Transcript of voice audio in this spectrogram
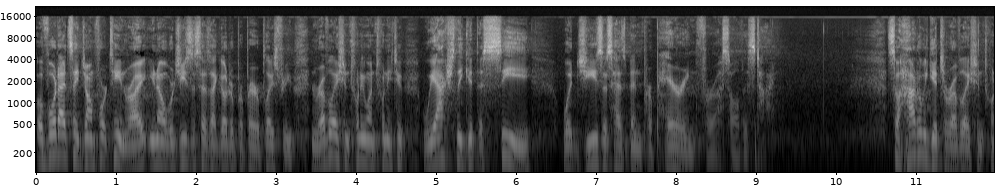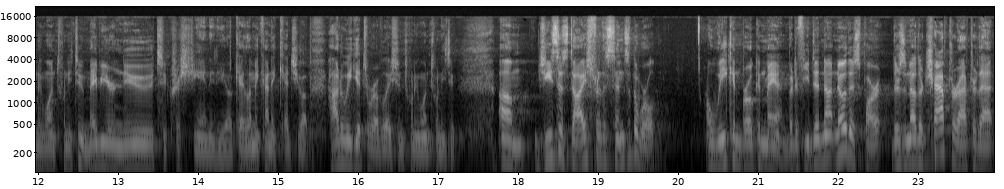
of what I'd say, John 14, right? You know, where Jesus says, I go to prepare a place for you. In Revelation 21, 22, we actually get to see what Jesus has been preparing for us all this time. So, how do we get to Revelation 21, 22? Maybe you're new to Christianity, okay? Let me kind of catch you up. How do we get to Revelation 21, 22? Um, Jesus dies for the sins of the world a weak and broken man. But if you did not know this part, there's another chapter after that,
